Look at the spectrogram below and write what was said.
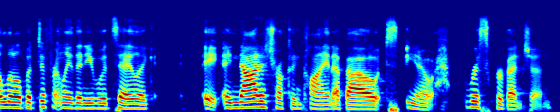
a little bit differently than you would say like a, a not a trucking client about you know risk prevention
